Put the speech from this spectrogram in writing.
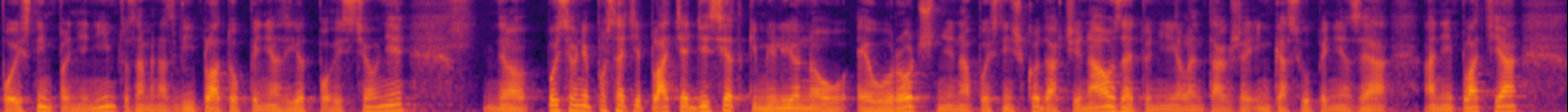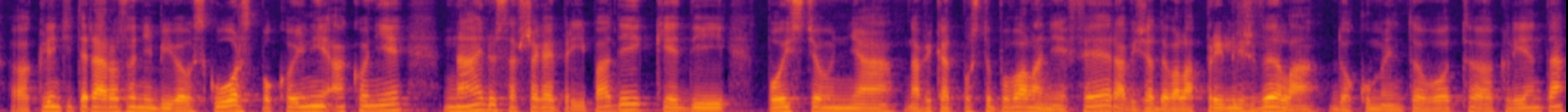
poistným plnením, to znamená s výplatou peňazí od poisťovne. No, v podstate platia desiatky miliónov eur ročne na poistných škodách, čiže naozaj to nie je len tak, že inkasujú peniaze a, a neplatia. E, klienti teda rozhodne bývajú skôr spokojní ako nie. Nájdu sa však aj prípady, kedy poisťovňa napríklad postupovala nefér a vyžadovala príliš veľa dokumentov od e, klienta.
